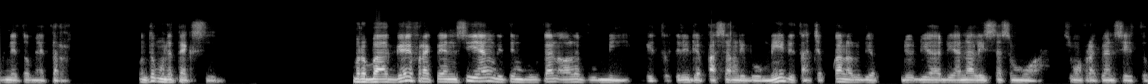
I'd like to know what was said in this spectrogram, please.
magnetometer, untuk mendeteksi berbagai frekuensi yang ditimbulkan oleh bumi gitu. Jadi dia pasang di bumi, ditancapkan lalu dia dia, dia dianalisa semua, semua frekuensi itu.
